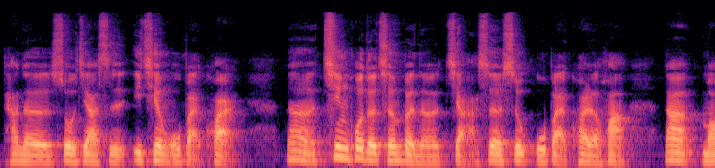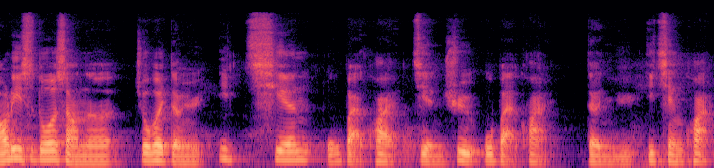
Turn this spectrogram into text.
它的售价是一千五百块。那进货的成本呢？假设是五百块的话，那毛利是多少呢？就会等于一千五百块减去五百块，等于一千块。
